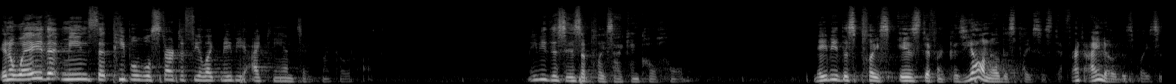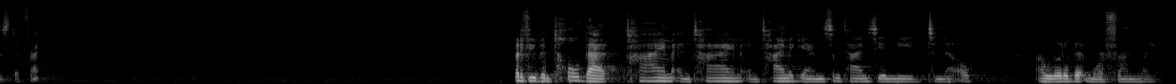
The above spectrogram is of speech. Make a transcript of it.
in a way that means that people will start to feel like maybe I can take my coat off. Maybe this is a place I can call home. Maybe this place is different, because y'all know this place is different. I know this place is different. But if you've been told that time and time and time again, sometimes you need to know a little bit more firmly.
